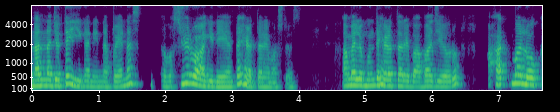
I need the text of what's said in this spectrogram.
ನನ್ನ ಜೊತೆ ಈಗ ನಿನ್ನ ಪಯಣ ಶುರುವಾಗಿದೆ ಅಂತ ಹೇಳ್ತಾರೆ ಮಾಸ್ಟರ್ಸ್. ಆಮೇಲೆ ಮುಂದೆ ಹೇಳ್ತಾರೆ ಬಾಬಾಜಿಯವರು ಆತ್ಮಲೋಕ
